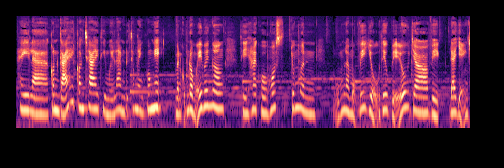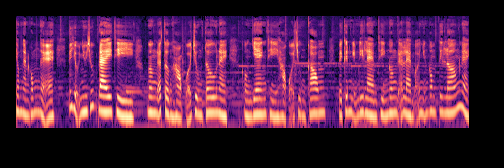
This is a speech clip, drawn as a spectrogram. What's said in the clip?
Hay là con gái hay con trai thì mới làm được trong ngành công nghệ? Mình cũng đồng ý với ngân. Thì hai co-host chúng mình cũng là một ví dụ tiêu biểu cho việc đa dạng trong ngành công nghệ. Ví dụ như trước đây thì ngân đã từng học ở trường tư này, còn giang thì học ở trường công. Về kinh nghiệm đi làm thì ngân đã làm ở những công ty lớn này,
